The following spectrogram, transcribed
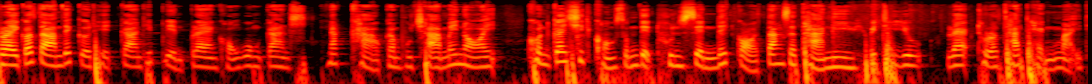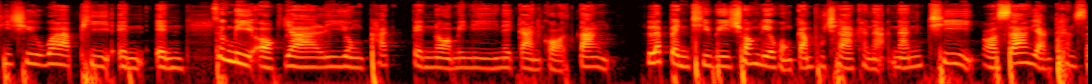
ไรก็ตามได้เกิดเหตุการณ์ที่เปลี่ยนแปลงของวงการนักข่าวกัมพูชาไม่น้อย คนใกล้ชิดของสมเด็จฮุนเซนได้ก่อตั้งสถานีวิทยุและโทรทัศน์แห่งใหม่ที่ชื่อว่า PNN ซึ่งมีออกยาลียงพัฒน์เป็นนอมินีในการก่อตั้ง และเป็นทีวีช่องเดียวของกัมพูชาขณะนั้นที่ก่อสร้างอย่างทันส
